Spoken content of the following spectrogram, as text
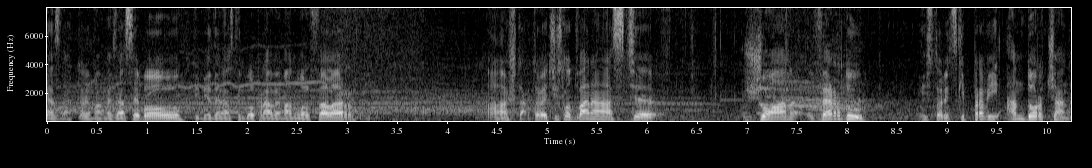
jazdách, ktoré máme za sebou. Tým 11 bol práve Manuel Feller. A štartové číslo 12, Joan Verdu. Historicky prvý Andorčan,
